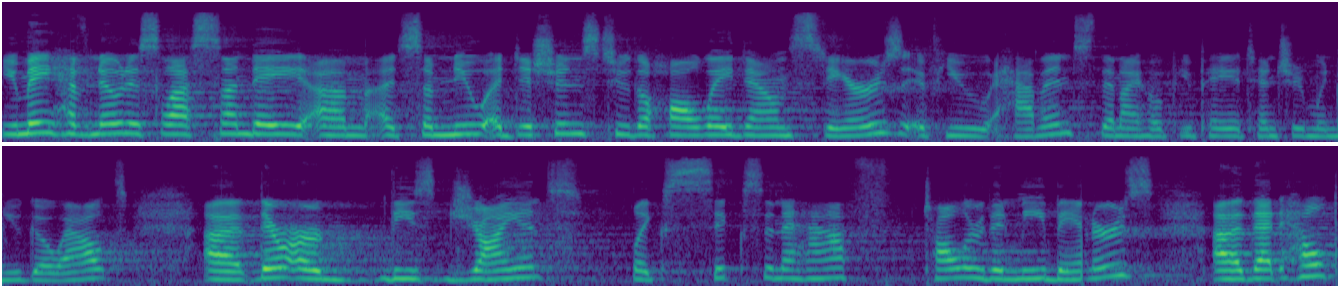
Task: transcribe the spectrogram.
You may have noticed last Sunday um, uh, some new additions to the hallway downstairs. If you haven't, then I hope you pay attention when you go out. Uh, there are these giant, like six and a half taller than me banners uh, that help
